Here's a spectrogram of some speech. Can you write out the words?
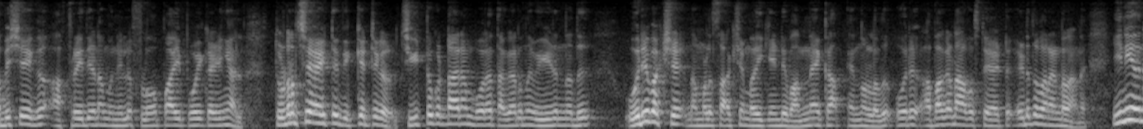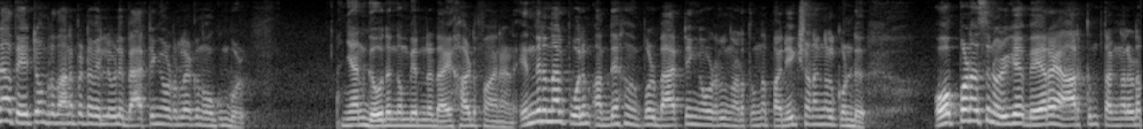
അഭിഷേക് അഫ്രീദിയുടെ മുന്നിൽ ഫ്ലോപ്പായി പോയി കഴിഞ്ഞാൽ തുടർച്ചയായിട്ട് വിക്കറ്റുകൾ ചീട്ടുകൊട്ടാരം പോലെ തകർന്ന് വീഴുന്നത് ഒരുപക്ഷെ നമ്മൾ സാക്ഷ്യം വഹിക്കേണ്ടി വന്നേക്കാം എന്നുള്ളത് ഒരു അപകടാവസ്ഥയായിട്ട് എടുത്തു പറയേണ്ടതാണ്. ഇനി ഇതിനകത്ത് ഏറ്റവും പ്രധാനപ്പെട്ട വെല്ലുവിളി ബാറ്റിംഗ് ഓർഡറിലേക്ക് നോക്കുമ്പോൾ ഞാൻ ഗൗതം ഗംഭീറിന്റെ ഡൈഹാർഡ് ഫാനാണ് എന്നിരുന്നാൽ പോലും അദ്ദേഹം ഇപ്പോൾ ബാറ്റിംഗ് ഓർഡറിൽ നടത്തുന്ന പരീക്ഷണങ്ങൾ കൊണ്ട് ഓപ്പണേഴ്സിനൊഴികെ വേറെ ആർക്കും തങ്ങളുടെ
